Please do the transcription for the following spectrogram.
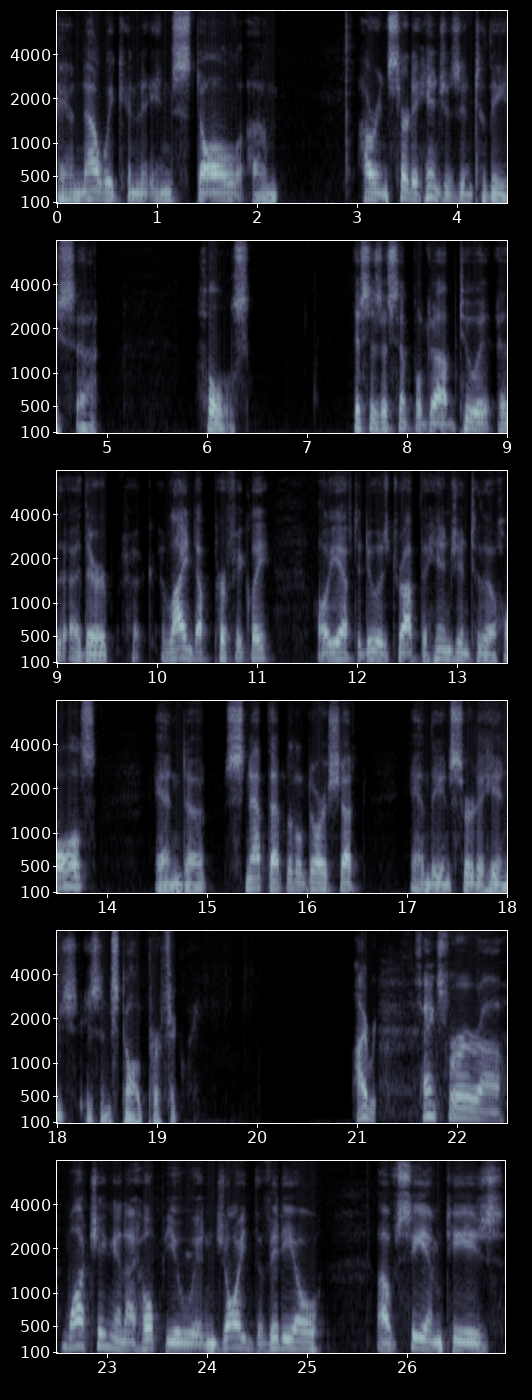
And now we can install um, our inserta hinges into these uh, holes. This is a simple job too. Uh, uh, they're uh, lined up perfectly. All you have to do is drop the hinge into the holes and uh, snap that little door shut and the inserta hinge is installed perfectly. Thanks for uh, watching and I hope you enjoyed the video of CMT's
